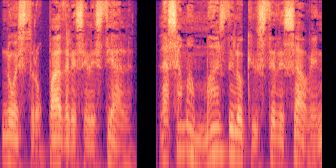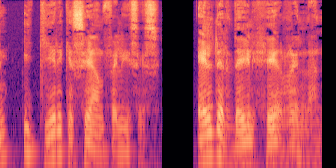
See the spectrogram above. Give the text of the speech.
Nuestro Padre Celestial las ama más de lo que ustedes saben y quiere que sean felices. Elder Dale G. Renland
